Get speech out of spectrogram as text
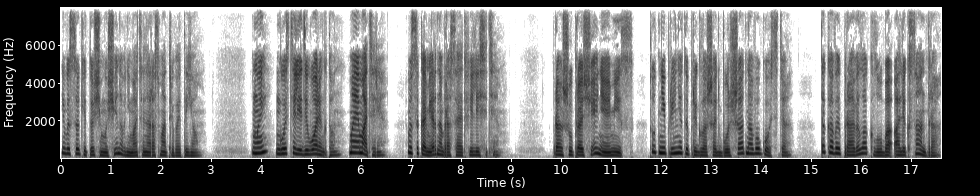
и высокий тощий мужчина внимательно рассматривает ее. «Мы — гости леди Уоррингтон, моей матери», Высокомерно бросает Фелисити. «Прошу прощения, мисс. Тут не принято приглашать больше одного гостя. Таковы правила клуба Александра.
